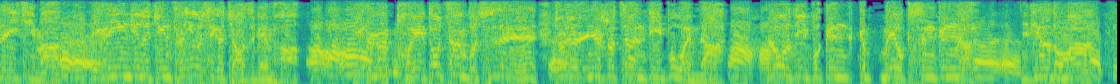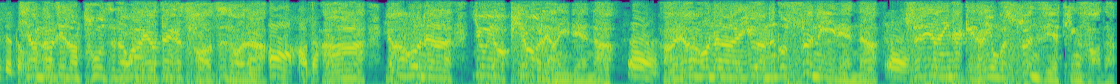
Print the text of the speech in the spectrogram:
在一起吗？嗯你看英俊的俊，他又是一个绞字边旁。哦哦哦你看看腿都站不直的人，就是人家说站地不稳的。哦好落地不根，根没有生根的。嗯嗯你听得懂吗？哦听得懂像他这种兔子的话，要带个草字头的。哦，好的。啊，然后呢，又要漂亮一点的。嗯啊，然后呢，又要能够顺利一点的。嗯实际上应该给他用个顺字也挺好的。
